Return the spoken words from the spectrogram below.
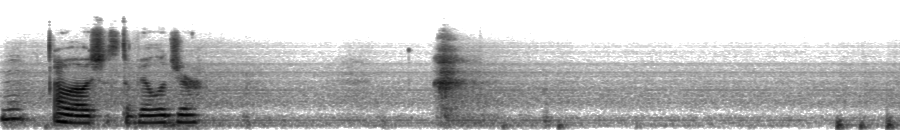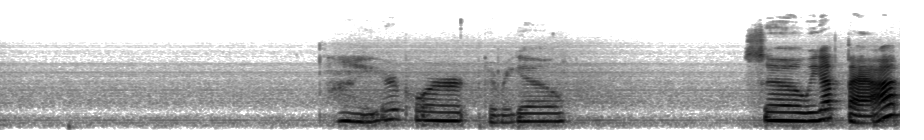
Hmm. Oh, well, it's just a villager. airport. There we go. So we got that.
